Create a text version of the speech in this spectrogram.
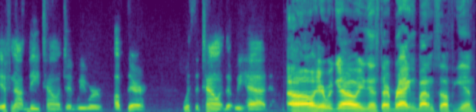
if not the talented, we were up there with the talent that we had. Oh, here we go. He's going to start bragging about himself again.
